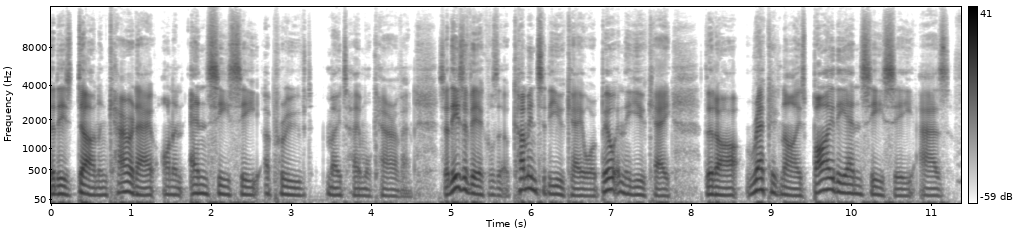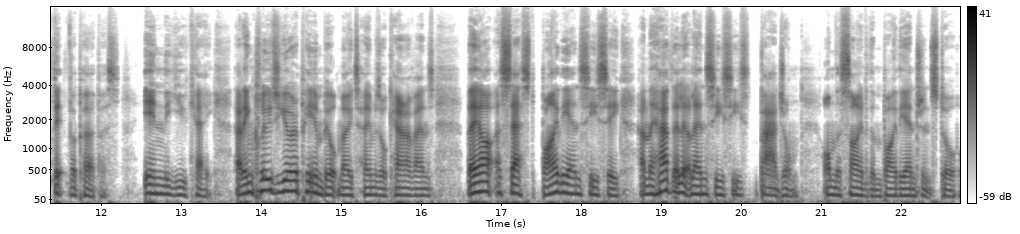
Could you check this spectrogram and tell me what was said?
that is done and carried out on an NCC approved motorhome or caravan. So these are vehicles that have come into the UK or are built in the UK that are recognised by the NCC as fit for purpose in the UK. That includes European built motorhomes or caravans. They are assessed by the NCC and they have their little NCC badge on on the side of them by the entrance door.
